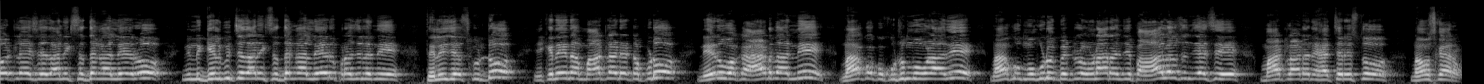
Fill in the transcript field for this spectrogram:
ఓట్లు వేసేదానికి సిద్ధంగా లేరు. నిన్ను గెలిపించేదానికి సిద్ధంగా లేరు ప్రజలని తెలియజేసుకుంటూ ఇకనైనా మాట్లాడేటప్పుడు నేను ఒక ఆడదాన్ని నాకు ఒక కుటుంబం ఉన్నది నాకు మొగుడు బిడ్డలు ఉన్నారని చెప్పి ఆలోచన చేసి మాట్లాడని హెచ్చరిస్తూ నమస్కారం.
